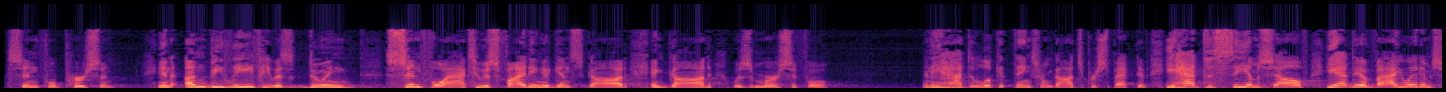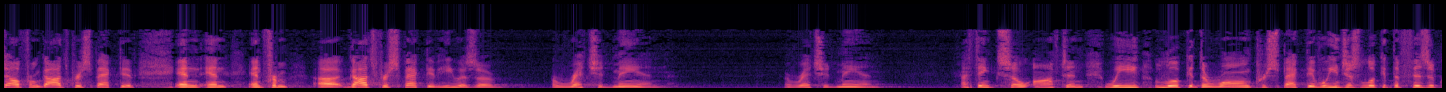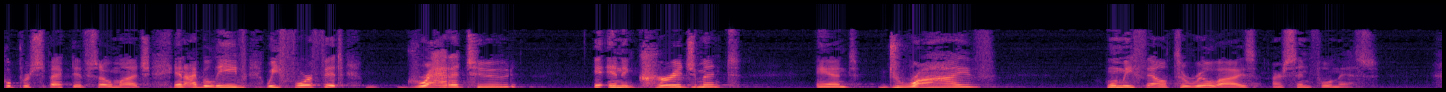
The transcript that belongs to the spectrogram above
Sinful person. In unbelief, he was doing sinful acts. He was fighting against God, and God was merciful. And he had to look at things from God's perspective. He had to see himself. He had to evaluate himself from God's perspective. And, and, and from uh, God's perspective, he was a, a wretched man. A wretched man. I think so often we look at the wrong perspective. We just look at the physical perspective so much. And I believe we forfeit gratitude and encouragement and drive when we fail to realize our sinfulness.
